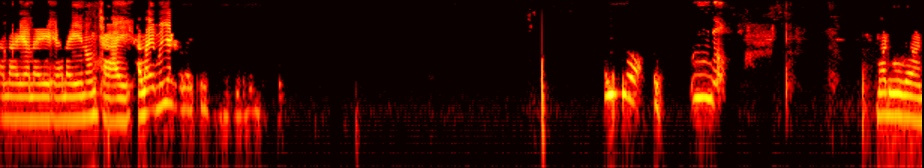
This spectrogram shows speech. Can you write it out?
อะไรอะไรอะไรน้องชาย อะไรไม่ใช่อะไรมาดูกัน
